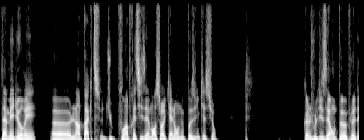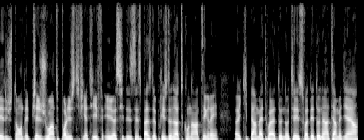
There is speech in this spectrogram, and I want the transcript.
d'améliorer euh, l'impact du point précisément sur lequel on nous pose une question. Comme je vous le disais, on peut uploader justement des pièces jointes pour les justificatifs et aussi des espaces de prise de notes qu'on a intégrés euh, qui permettent de noter soit des données intermédiaires,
